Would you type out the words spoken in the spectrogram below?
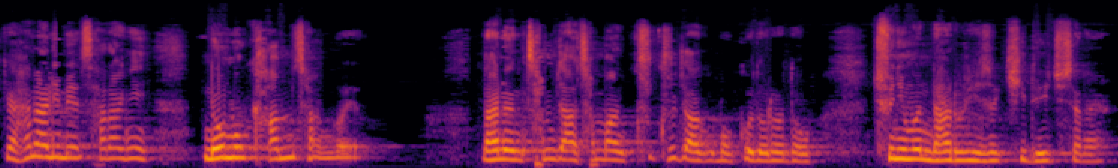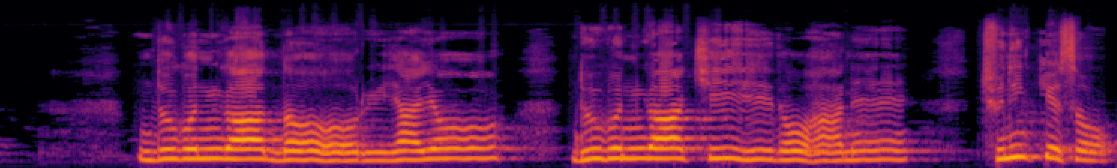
그러니까 하나님의 사랑이 너무 감사한 거예요. 나는 참자 참만 쿨쿨 자고 먹고 놀아도 주님은 나를 위해서 기도해 주잖아요. 누군가 너를 위하여 누군가 기도하네. 주님께서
